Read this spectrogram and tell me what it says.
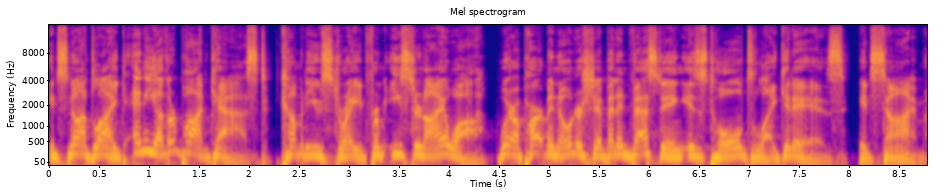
It's not like any other podcast. Coming to you straight from Eastern Iowa, where apartment ownership and investing is told like it is. It's time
